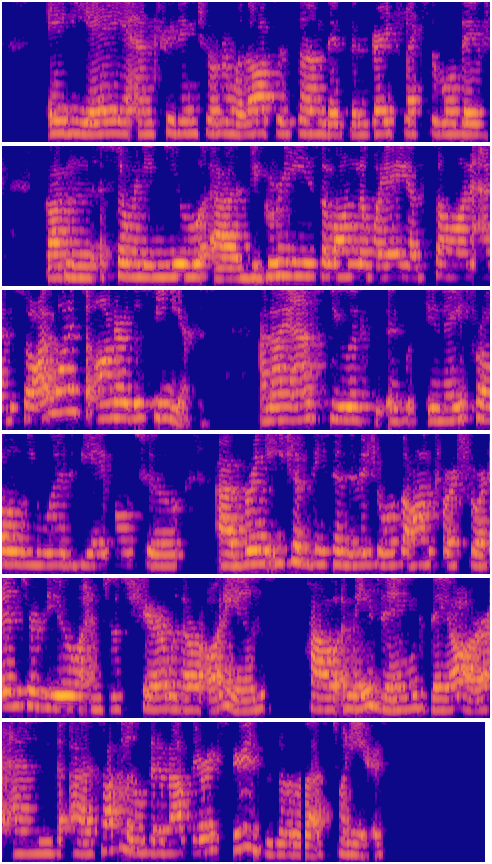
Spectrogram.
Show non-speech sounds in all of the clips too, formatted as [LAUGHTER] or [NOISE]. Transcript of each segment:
ABA and treating children with autism. They've been very flexible. They've gotten so many new uh, degrees along the way and so on. And so I wanted to honor the seniors. And I asked you if, if in April we would be able to uh, bring each of these individuals on for a short interview and just share with our audience how amazing they are and uh, talk a little bit about their experiences over the last 20 years.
